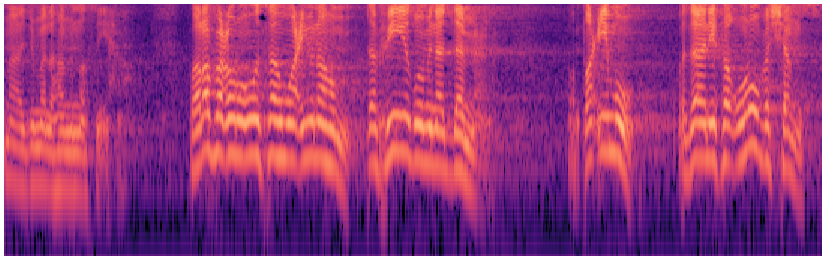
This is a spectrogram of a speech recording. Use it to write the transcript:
ما أجملها من نصيحة. فرفعوا رؤوسهم وأعينهم تفيض من الدمع. وطعموا وذلك غروب الشمس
